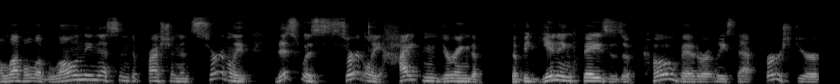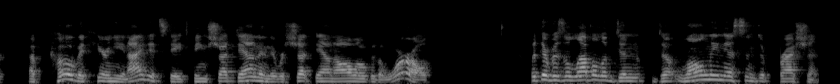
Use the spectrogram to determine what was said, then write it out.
a level of loneliness and depression. And certainly this was certainly heightened during the the beginning phases of covid or at least that first year of covid here in the united states being shut down and they were shut down all over the world but there was a level of de- de- loneliness and depression.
